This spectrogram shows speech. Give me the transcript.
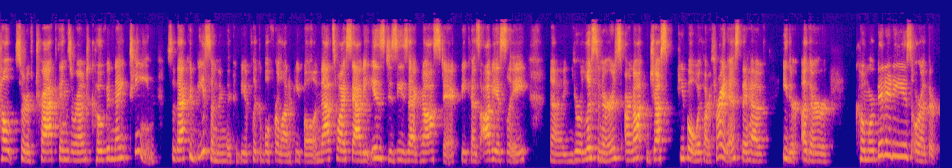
help sort of track things around COVID 19. So that could be something that could be applicable for a lot of people. And that's why Savvy is disease agnostic, because obviously uh, your listeners are not just people with arthritis, they have either other comorbidities or other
